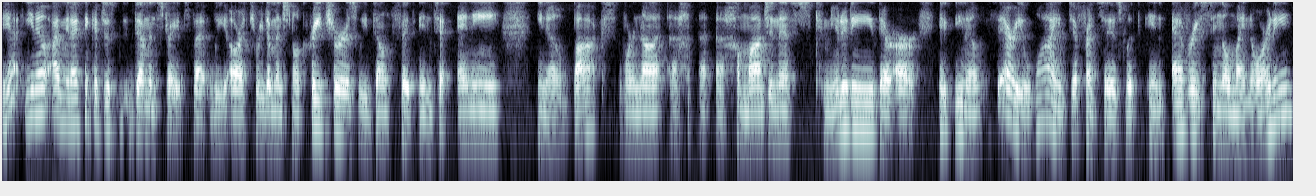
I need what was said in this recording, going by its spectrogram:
Yeah, you know, I mean, I think it just demonstrates that we are three dimensional creatures. We don't fit into any, you know, box. We're not a, a, a, homogenous community. There are, you know, very wide differences within every single minority.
